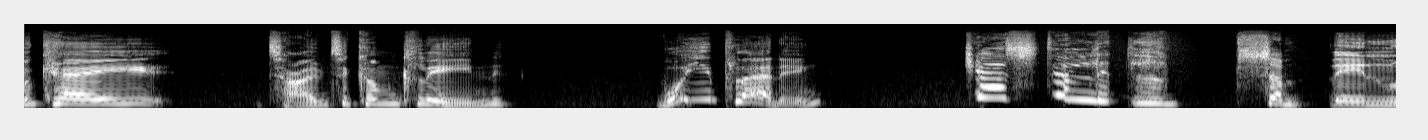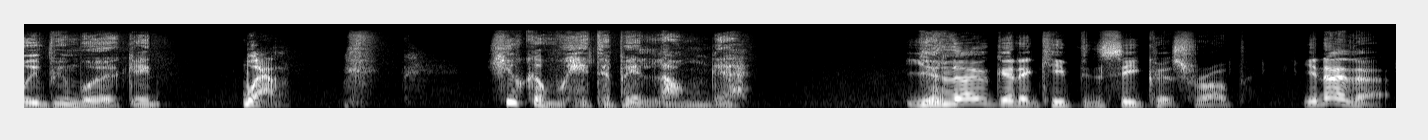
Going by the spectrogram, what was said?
OK, time to come clean. What are you planning? Just a little something we've been working. Well, you can wait a bit longer. You're no good at keeping secrets, Rob. You know that?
